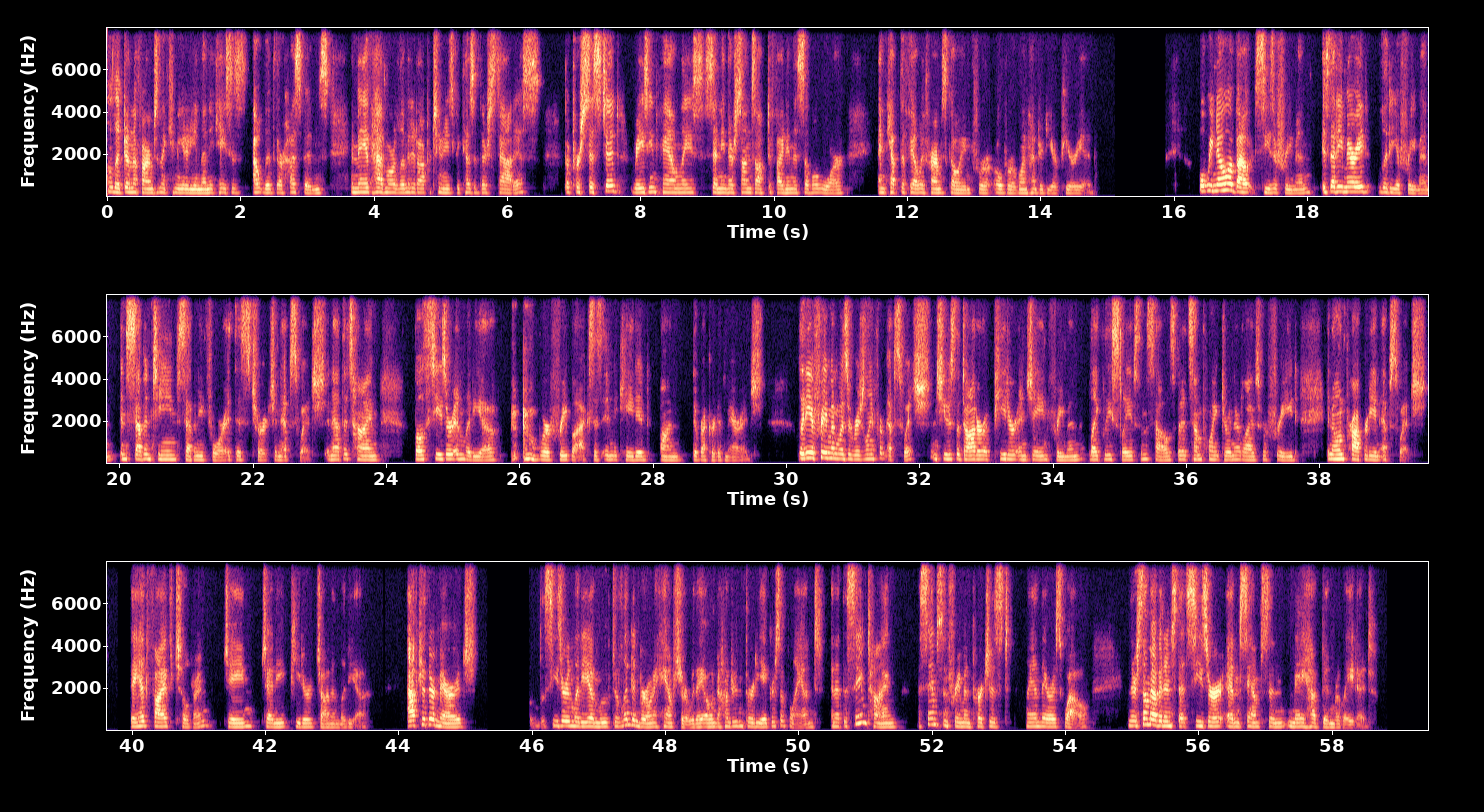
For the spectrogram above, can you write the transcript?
who lived on the farms in the community in many cases outlived their husbands and may have had more limited opportunities because of their status, but persisted, raising families, sending their sons off to fight in the Civil War, and kept the family farms going for over a 100 year period. What we know about Caesar Freeman is that he married Lydia Freeman in 1774 at this church in Ipswich. And at the time, both Caesar and Lydia were free blacks, as indicated on the record of marriage. Lydia Freeman was originally from Ipswich, and she was the daughter of Peter and Jane Freeman, likely slaves themselves, but at some point during their lives were freed and owned property in Ipswich. They had five children Jane, Jenny, Peter, John, and Lydia. After their marriage, Caesar and Lydia moved to Lyndeborough, New Hampshire, where they owned 130 acres of land. And at the same time, a Samson Freeman purchased land there as well. And there's some evidence that Caesar and Samson may have been related.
